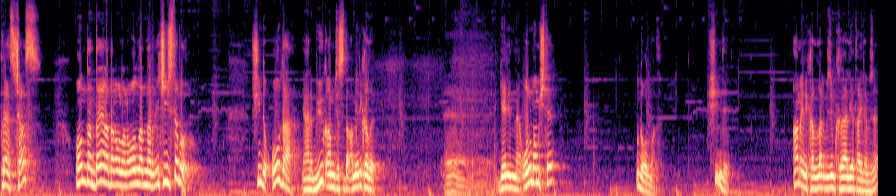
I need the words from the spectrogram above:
Prens Charles. Ondan Diana'dan olan oğullarının ikincisi de bu. Şimdi o da yani büyük amcası da Amerikalı e, gelinle olmamıştı. Bu da olmadı. Şimdi Amerikalılar bizim kraliyet ailemize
